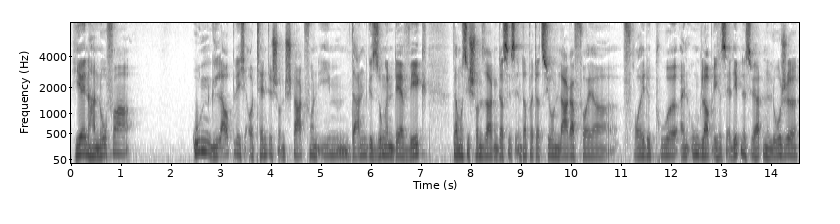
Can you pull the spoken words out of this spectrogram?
hier in Hannover, unglaublich authentisch und stark von ihm. Dann gesungen Der Weg. Da muss ich schon sagen, das ist Interpretation, Lagerfeuer, Freude pur, ein unglaubliches Erlebnis. Wir hatten eine Loge,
